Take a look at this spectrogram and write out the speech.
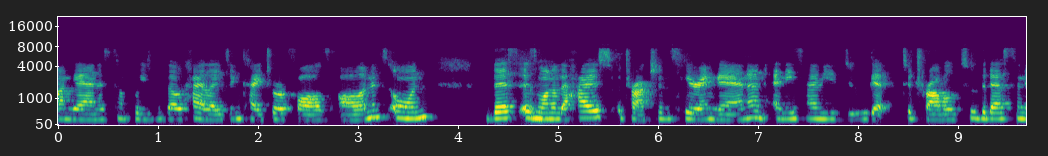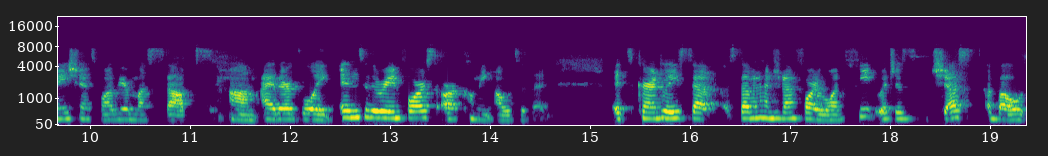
on Guyana is complete without highlighting Kaieteur Falls all on its own. This is one of the highest attractions here in Guyana, and anytime you do get to travel to the destination, it's one of your must stops, um, either going into the rainforest or coming out of it. It's currently 741 feet, which is just about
